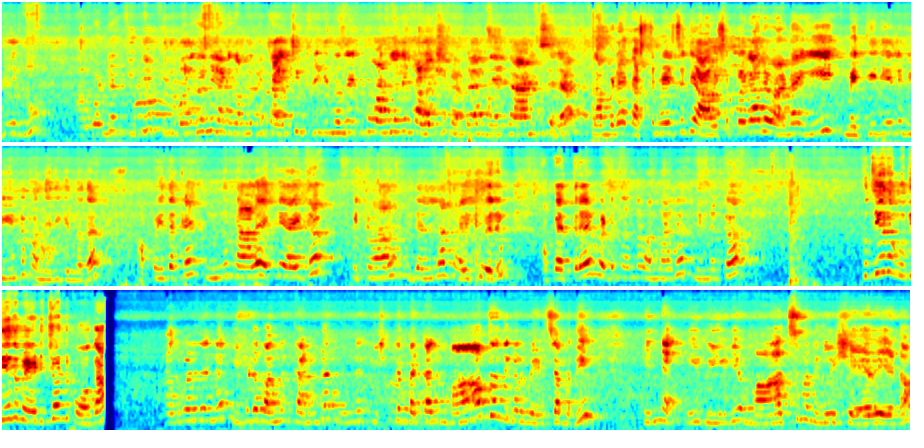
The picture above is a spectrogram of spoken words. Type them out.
തീർന്നു. അതുകൊണ്ട് ഇതും ഇതുപോലെ തന്നെയാണ് നമ്മളിപ്പോൾ തയ്ച്ചിട്ടിരിക്കുന്നത്. ഇപ്പോൾ വന്നൊരു കളക്ഷൻ ഉണ്ടായിരുന്നു ഞാൻ കാണിച്ചു തരാം. നമ്മുടെ കസ്റ്റമേഴ്സിന്റെ ആവശ്യപ്രകാരമാണ് ഈ മെറ്റീരിയൽ വീണ്ടും വന്നിരിക്കുന്നത്. അപ്പോൾ ഇതൊക്കെ ഇന്നും നാളെയൊക്കെ ആയിട്ട് മിക്കവാറും ഇതെല്ലാം തയ്ച്ചു വരും. അപ്പോൾ എത്രയും പെട്ടെന്ന് തന്നെ വന്നാൽ നിങ്ങൾക്ക് പുതിയത് പുതിയത് മേടിച്ചോണ്ട് പോകാം. അതുപോലെ തന്നെ ഇവിടെ വന്ന് കണ്ട് നിങ്ങൾക്ക് ഇഷ്ടപ്പെട്ടാൽ മാത്രം നിങ്ങൾ മേടിച്ചാൽ മതി. പിന്നെ ഈ വീഡിയോ മാക്സിമം നിങ്ങൾ ഷെയർ ചെയ്യണം.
